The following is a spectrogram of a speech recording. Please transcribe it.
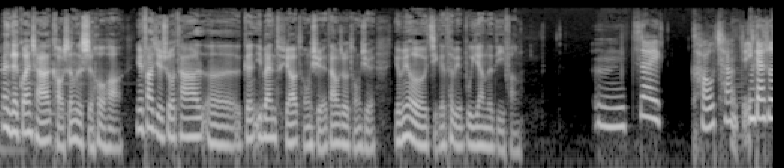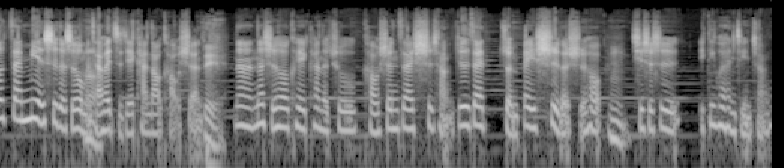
那你在观察考生的时候哈，因为发觉说他呃跟一般学校同学、大多数同学有没有几个特别不一样的地方？嗯，在考场应该说在面试的时候，我们才会直接看到考生。对，那那时候可以看得出考生在市场，就是在准备试的时候，嗯，其实是一定会很紧张，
